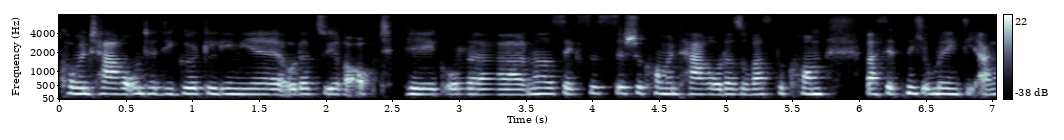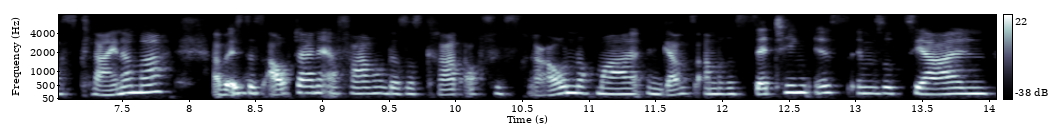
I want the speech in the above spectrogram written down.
Kommentare unter die Gürtellinie oder zu ihrer Optik oder ne, sexistische Kommentare oder sowas bekommen, was jetzt nicht unbedingt die Angst kleiner macht. Aber ist das auch deine Erfahrung, dass es gerade auch für Frauen nochmal ein ganz anderes Setting ist im sozialen,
